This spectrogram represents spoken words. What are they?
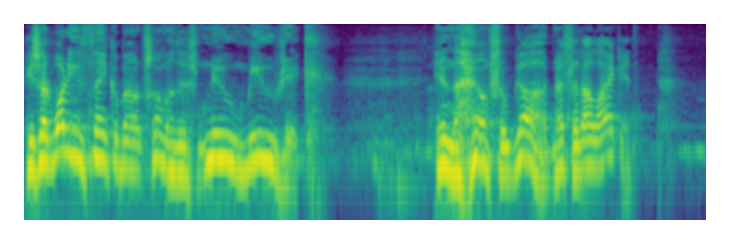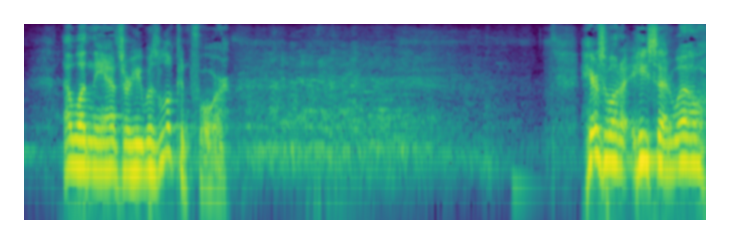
He said, What do you think about some of this new music in the house of God? And I said, I like it. That wasn't the answer he was looking for. Here's what he said. Well,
